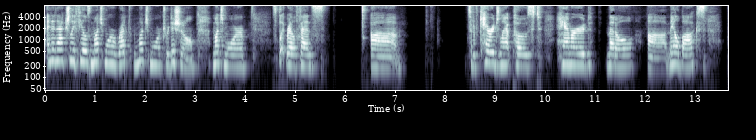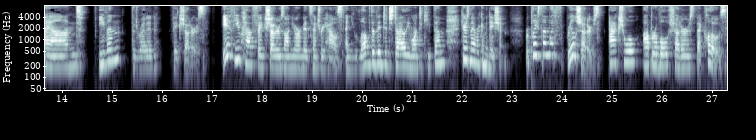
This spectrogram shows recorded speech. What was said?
and it actually feels much more ret- much more traditional, much more split rail fence, um, sort of carriage lamp post, hammered metal, uh, mailbox, and even the dreaded fake shutters. If you have fake shutters on your mid century house and you love the vintage style, you want to keep them, here's my recommendation. Replace them with real shutters, actual operable shutters that close.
